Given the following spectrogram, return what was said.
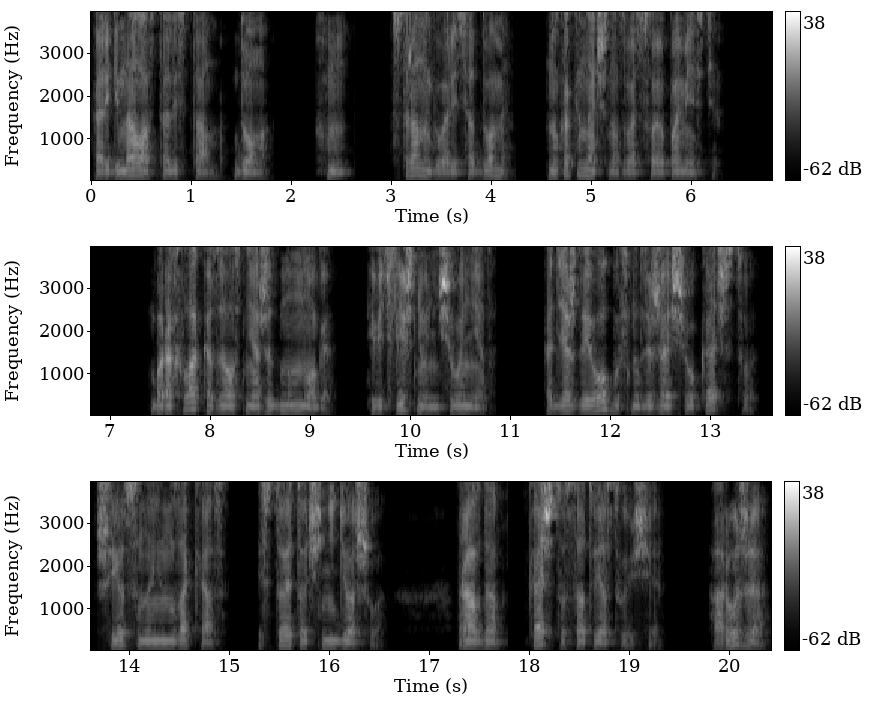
Оригиналы остались там, дома. Хм, странно говорить о доме, но как иначе назвать свое поместье? Барахла казалось неожиданно много, и ведь лишнего ничего нет. Одежда и обувь надлежащего качества шьются ныне на заказ и стоят очень недешево. Правда, качество соответствующее. Оружие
